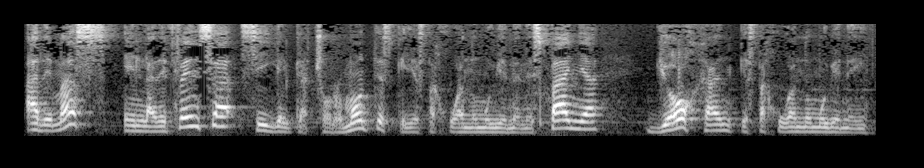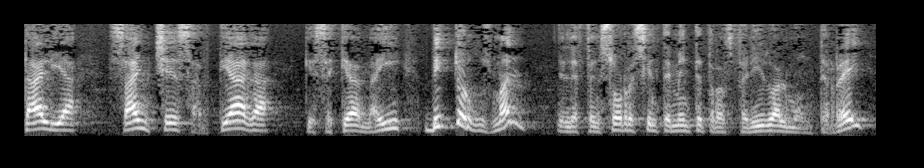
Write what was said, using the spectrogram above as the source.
Además, en la defensa sigue el Cachorro Montes, que ya está jugando muy bien en España, Johan, que está jugando muy bien en Italia, Sánchez, Arteaga, que se quedan ahí, Víctor Guzmán, el defensor recientemente transferido al Monterrey,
